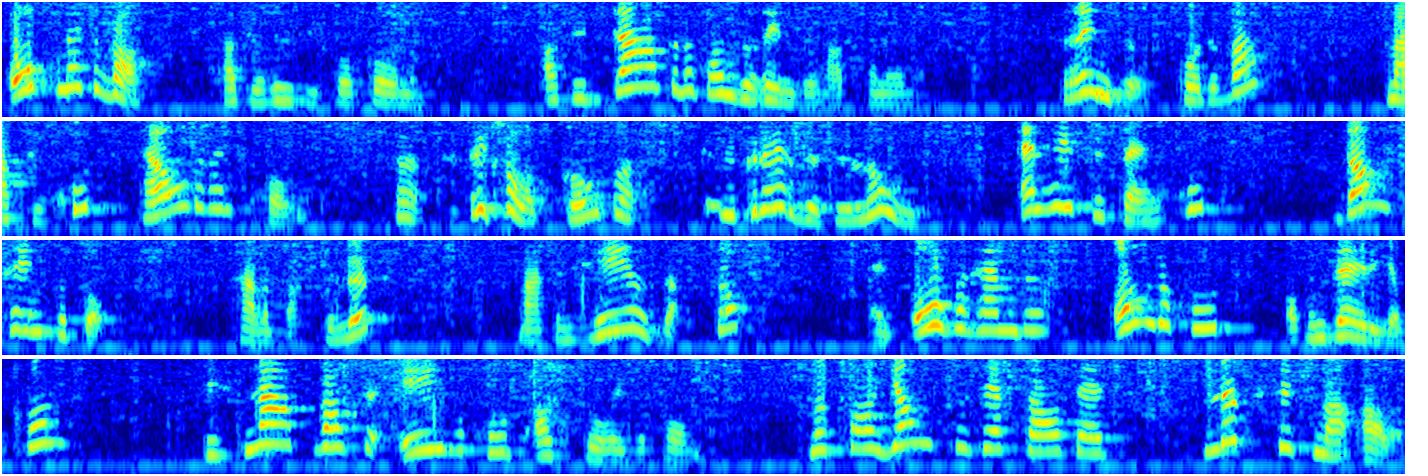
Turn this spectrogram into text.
Ook met de was had u ruzie voorkomen. Als u dadelijk onze rinzel had genomen. Rinzel voor de was maakt u goed helder en schoon. Ik zal het kopen. U krijgt dus uw loon. En heeft u fijn goed, dan geen getop. Haal een pak deluxe, maak een heel zak top en overhemden, ondergoed of een zijde japon. Die het wassen even goed als voor je begon. Mevrouw Jansen zegt altijd, luxe is maar alles.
